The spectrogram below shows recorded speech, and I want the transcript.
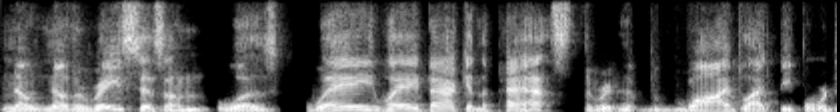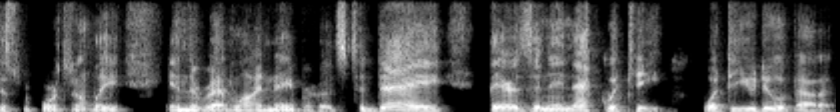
no no the racism was way way back in the past the, why black people were disproportionately in the red line neighborhoods. Today there's an inequity. What do you do about it?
